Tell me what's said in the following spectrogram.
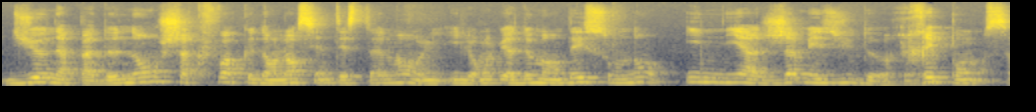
Dieu n'a pas de nom. Chaque fois que dans l'Ancien Testament, on lui a demandé son nom, il n'y a jamais eu de réponse.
